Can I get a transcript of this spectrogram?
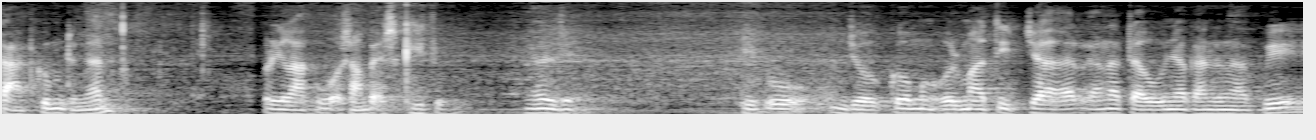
kagum dengan perilaku kok sampai segitu. Iku menjogo menghormati jar karena daunnya kandung Nabi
